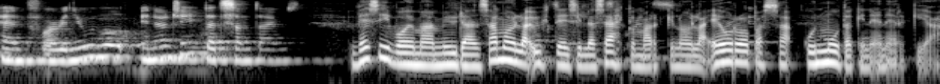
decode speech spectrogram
and for renewable energy that sometimes. Vesivoimaa myydään samoilla yhteisillä sähkömarkkinoilla Euroopassa kuin muutakin energiaa.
